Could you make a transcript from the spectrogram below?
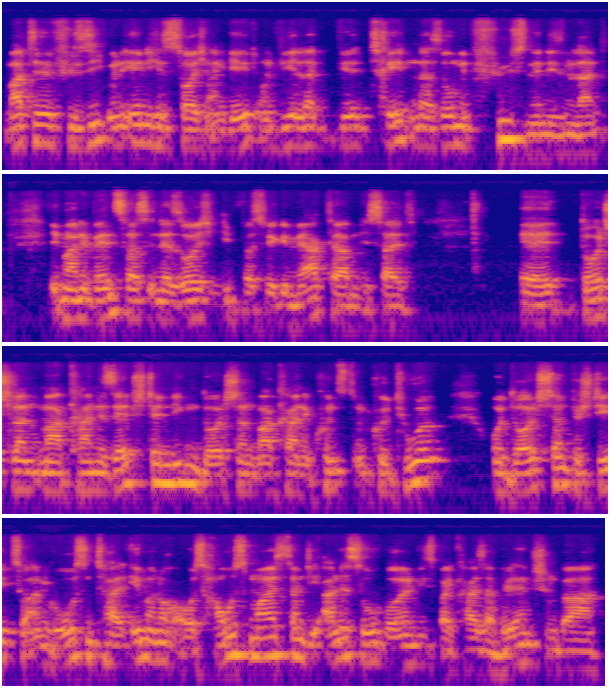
Mathe, Physik und ähnliches Zeug angeht. Und wir, wir treten da so mit Füßen in diesem Land. Ich meine, wenn es was in der Seuche gibt, was wir gemerkt haben, ist halt, Deutschland mag keine Selbstständigen, Deutschland mag keine Kunst und Kultur und Deutschland besteht zu einem großen Teil immer noch aus Hausmeistern, die alles so wollen, wie es bei Kaiser Wilhelm schon war.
